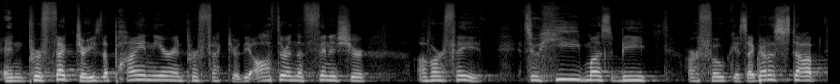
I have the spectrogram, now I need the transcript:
and perfecter. He's the pioneer and perfecter, the author and the finisher of our faith. And so he must be our focus. I've got to stop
